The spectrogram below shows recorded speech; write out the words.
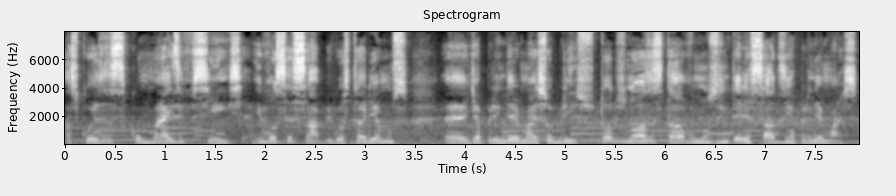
as coisas com mais eficiência. E você sabe, gostaríamos é, de aprender mais sobre isso. Todos nós estávamos interessados em aprender mais.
